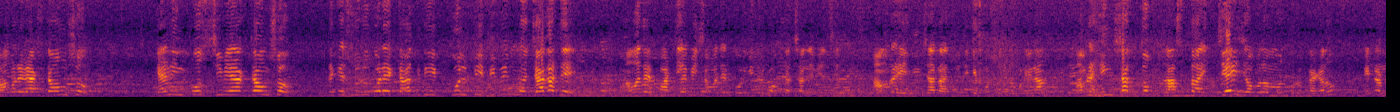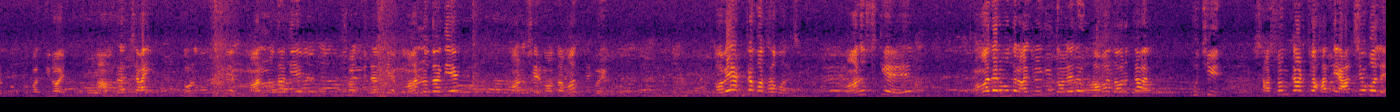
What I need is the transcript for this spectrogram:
ভাঙনের একটা অংশ। ক্যানিং পশ্চিমে একটা অংশ থেকে শুরু করে কাকদ্বীপ, কুলপি বিভিন্ন জায়গাতে আমাদের পার্টি অফিস, আমাদের কর্মীদের অত্যাচার নেমেছে। আমরা এই হিংসার রাজনীতিকে পছন্দ করি না। আমরা হিংসাত্মক রাস্তায় যেই অবলম্বন করুক না কেন, এটা আমরা পক্ষপাতী নয়। আমরা চাই গণতন্ত্রকে মান্যতা দিয়ে, সংবিধানকে মান্যতা দিয়ে মানুষের মতামত প্রয়োগ তবে একটা কথা বলছি, মানুষকে আমাদের মতো রাজনৈতিক দলেরও ভাবা দরকার, উচিত। শাসন কার্য হাতে আছে বলে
